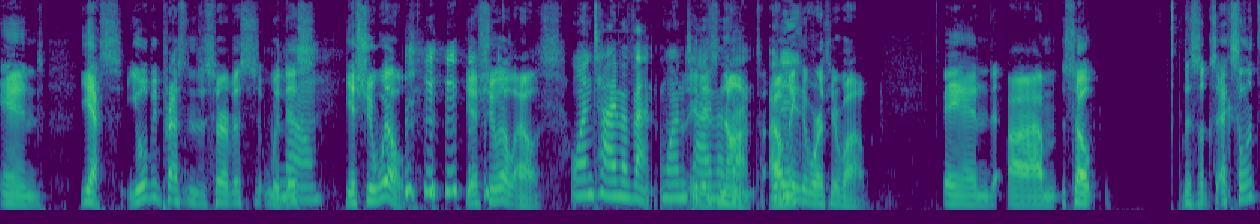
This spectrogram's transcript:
And yes, you will be pressed into service with No. this. Yes, you will. yes, you will, Alice. One time event. One time It is event. not. I'll make is. it worth your while. And um, so this looks excellent.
